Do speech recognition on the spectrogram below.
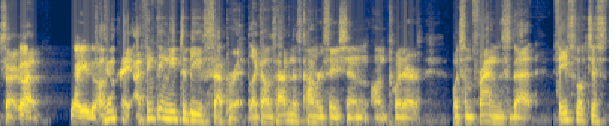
Sorry, go, go ahead. ahead. No, you go. I was gonna say I think they need to be separate. Like I was having this conversation on Twitter with some friends that Facebook just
